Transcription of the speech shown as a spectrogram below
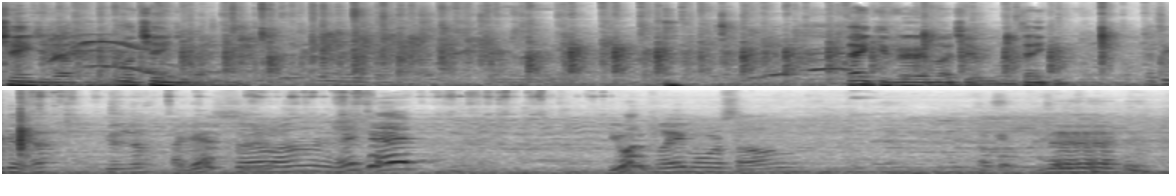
change it up. We'll change it up. Thank you very much, everyone. Thank you. That's a good, huh? Good enough? I guess so. Uh, hey, Ted. You want to play more songs? Okay.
